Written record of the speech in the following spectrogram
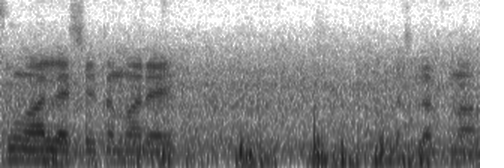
શું હાલે છે તમારે મતલબમાં?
